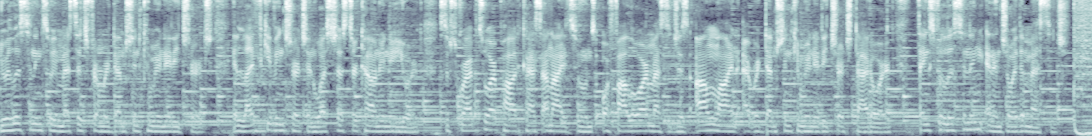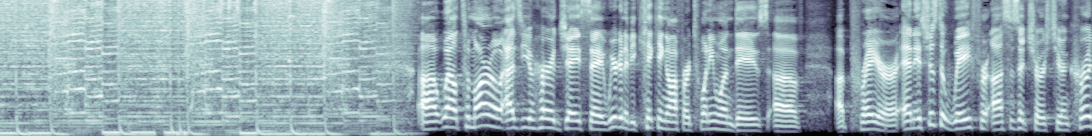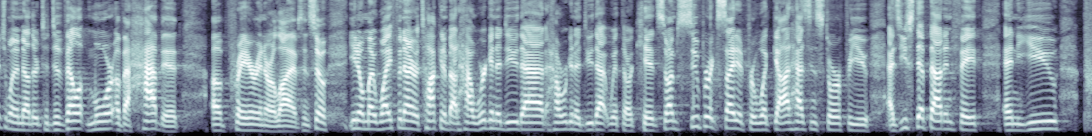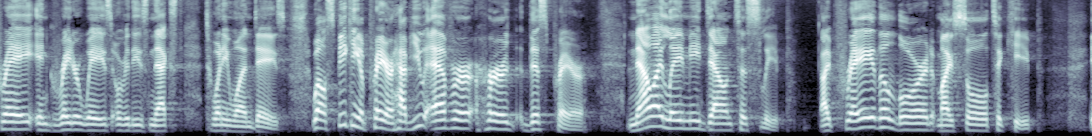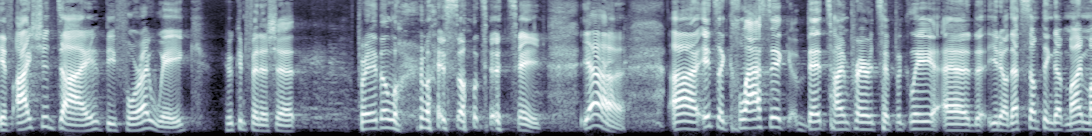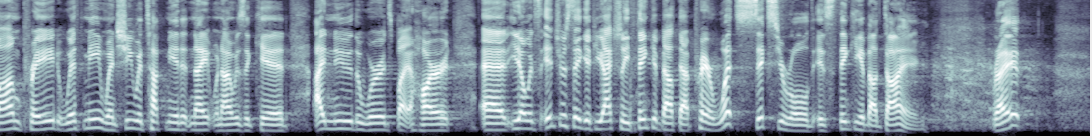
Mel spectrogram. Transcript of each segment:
You're listening to a message from Redemption Community Church, a life giving church in Westchester County, New York. Subscribe to our podcast on iTunes or follow our messages online at redemptioncommunitychurch.org. Thanks for listening and enjoy the message. Uh, well, tomorrow, as you heard Jay say, we're going to be kicking off our 21 days of uh, prayer. And it's just a way for us as a church to encourage one another to develop more of a habit of prayer in our lives. And so, you know, my wife and I are talking about how we're going to do that, how we're going to do that with our kids. So I'm super excited for what God has in store for you as you step out in faith and you pray in greater ways over these next 21 days. Well, speaking of prayer, have you ever heard this prayer? Now I lay me down to sleep. I pray the Lord my soul to keep. If I should die before I wake, who can finish it? Pray the Lord my soul to take. Yeah. Uh, it's a classic bedtime prayer typically, and you know that's something that my mom prayed with me when she would tuck me in at night when I was a kid. I knew the words by heart, and you know it's interesting if you actually think about that prayer. What six-year-old is thinking about dying, right?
